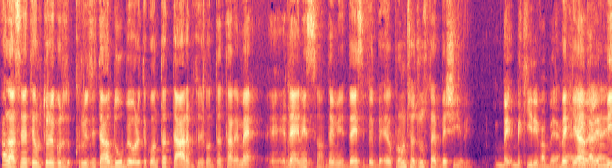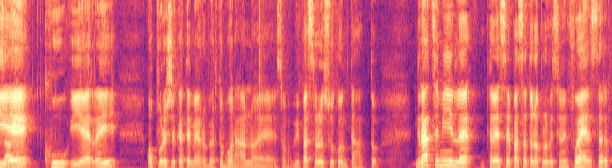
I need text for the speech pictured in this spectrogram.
Allora, se avete ulteriori cur- curiosità o dubbi, volete contattare, potete contattare me e Dennis. Dennis, be- la pronuncia giusta è Beciri. Be- Becchiri va bene, italianizzato. B-E-Q-I-R-I. Oppure cercate me, Roberto Buonanno, e insomma vi passerò il suo contatto. Grazie mille per essere passato alla professione influencer.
